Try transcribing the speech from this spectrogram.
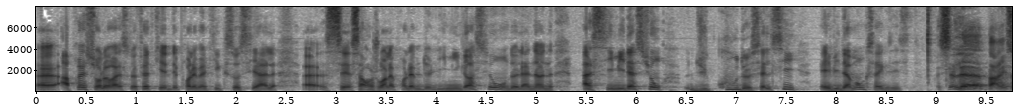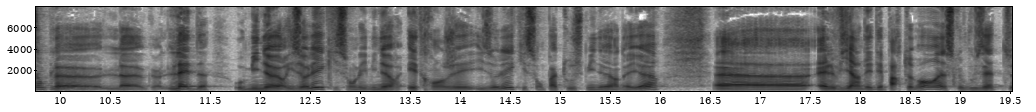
après, sur le reste, le fait qu'il y ait des problématiques sociales, ça rejoint le problème de l'immigration, de la non-assimilation, du coût de celle-ci évidemment que ça existe. par exemple, l'aide aux mineurs isolés, qui sont les mineurs étrangers isolés, qui ne sont pas tous mineurs d'ailleurs, elle vient des départements. Est-ce que vous êtes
